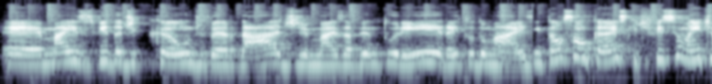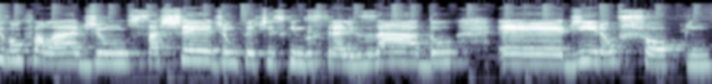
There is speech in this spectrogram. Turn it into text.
é, mais vida de cão de verdade, mais aventureira e tudo mais. Então são cães que dificilmente vão falar de um sachê, de um petisco industrializado, é, de ir ao shopping.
